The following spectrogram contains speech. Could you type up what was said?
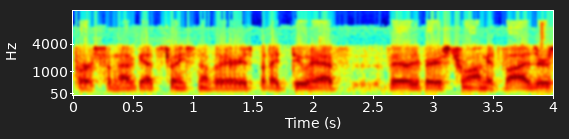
person. I've got strengths in other areas, but I do have very very strong advisors,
